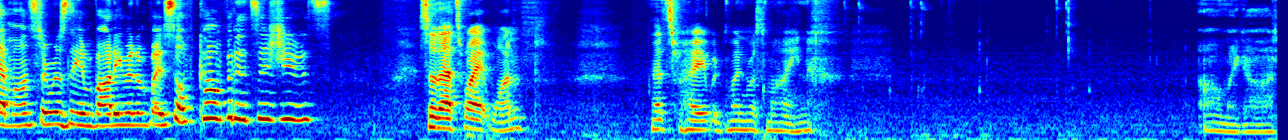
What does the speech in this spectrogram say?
That monster was the embodiment of my self-confidence issues. So that's why it won. That's why it would win with mine. Oh my god.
